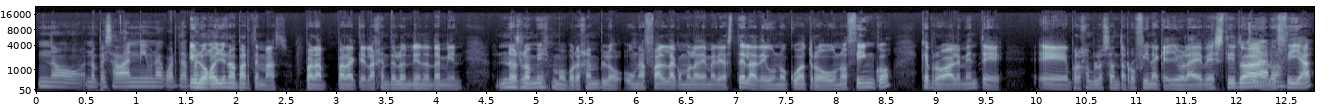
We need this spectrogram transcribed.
no, no pesaban ni una cuarta parte. Y luego hay una parte más, para, para que la gente lo entienda también. No es lo mismo, por ejemplo, una falda como la de María Estela de 1,4 o 1,5, que probablemente, eh, por ejemplo, Santa Rufina, que yo la he vestido a. Lucía,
